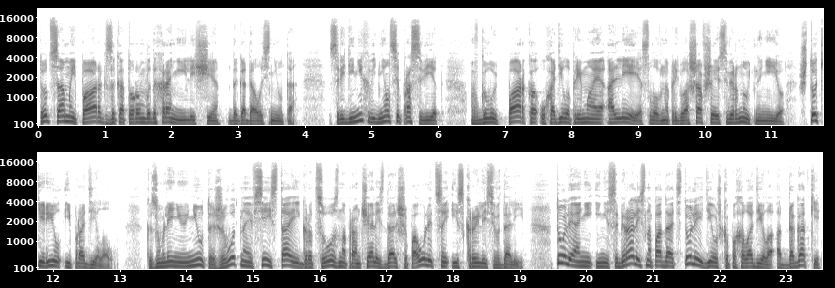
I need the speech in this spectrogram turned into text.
Тот самый парк, за которым водохранилище, догадалась Нюта. Среди них виднелся просвет. Вглубь парка уходила прямая аллея, словно приглашавшая свернуть на нее, что Кирилл и проделал. К изумлению Нюты, животные всей стаей грациозно промчались дальше по улице и скрылись вдали. То ли они и не собирались нападать, то ли девушка похолодела от догадки,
